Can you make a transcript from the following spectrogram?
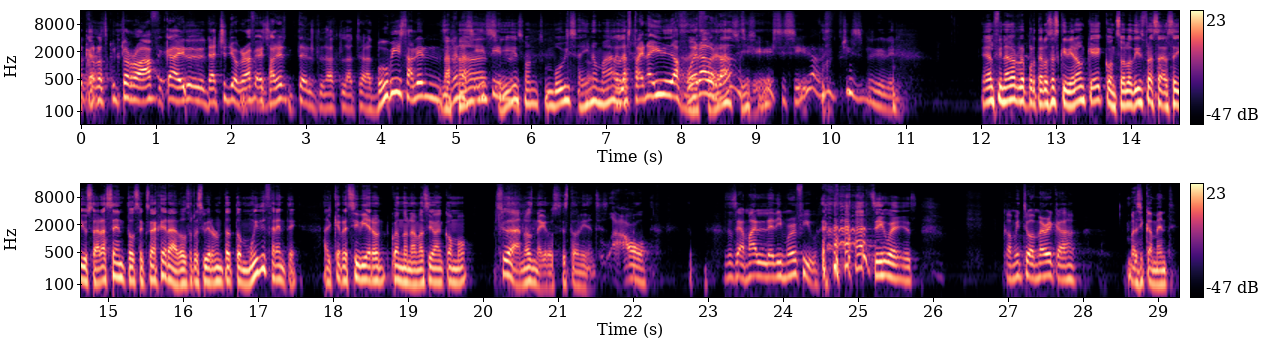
África. conozco un chorro África, ahí el National Geographic, salen las, las- las boobies, salen, salen Ajá, así. sí, sin- son, son boobies ahí nomás. las traen ahí de afuera, ¿verdad? sí, Sí, sí, sí. Chis. Y al final los reporteros escribieron que con solo disfrazarse y usar acentos exagerados recibieron un trato muy diferente al que recibieron cuando nada más iban como ciudadanos negros estadounidenses. Wow. Eso se llama el Eddie Murphy. sí, güey. es- Coming to America. Básicamente.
